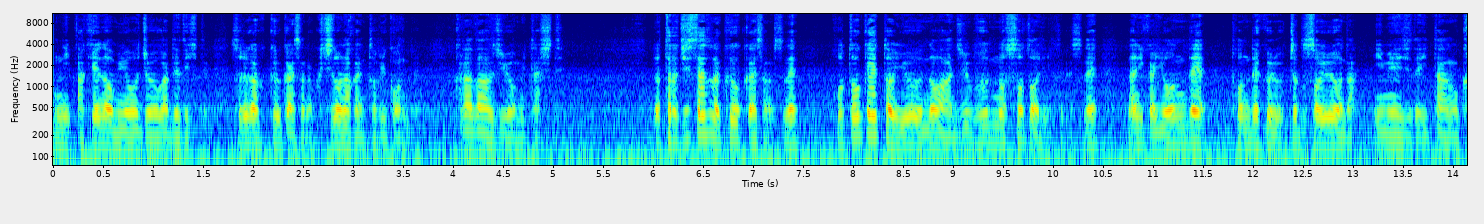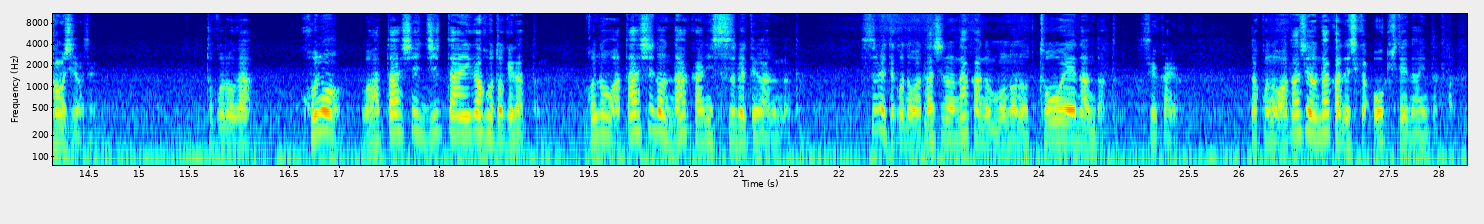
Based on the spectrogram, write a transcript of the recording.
に明けの明星が出てきてそれが空海さんの口の中に飛び込んで体中を満たしてただ実際その空海さんですね。仏というのは自分の外にいてですね何か呼んで飛んでくるちょっとそういうようなイメージでいたのかもしれません。ところがこの私自体が仏だったの。この私の中に全てがあるんだと。全てこの私の中のものの投影なんだと世界は。だこの私の中でしか起きてないんだと。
